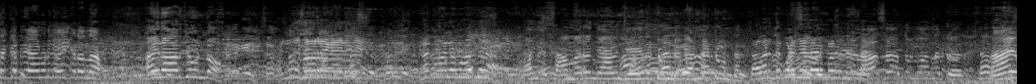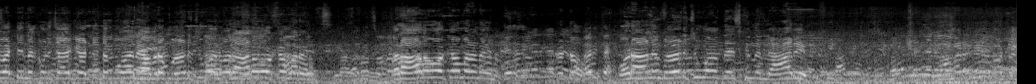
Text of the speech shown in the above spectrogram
സെക്രട്ടറി സമരം ഞാനും ചെയ്തിട്ടുണ്ട് കണ്ടിട്ടുണ്ട്. ക്ലാസ് കത്തുമ്പോ വന്നിട്ട് നായ വട്ടി എന്നൊക്കെ വിളിച്ച് അത് കേട്ടിട്ട് പോകാൻ അവരെ പേടിച്ചു പോകാൻ ഒരാളെ നോക്കാൻ പറയണം. ഒരാളെ നോക്കാൻ പറയണേ കേട്ടോ? ഒരാളും പേടിച്ചു പോകാൻ ഉദ്ദേശിക്കുന്നില്ല. ആര് സമരം ചെയ്തോട്ടെ.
